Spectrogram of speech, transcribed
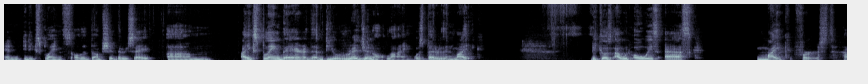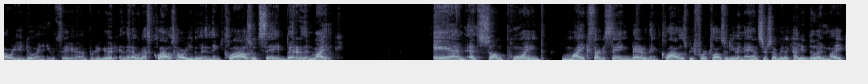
and it explains all the dumb shit that we say. Um, I explained there that the original line was better than Mike because I would always ask Mike first, How are you doing? And he would say, I'm pretty good. And then I would ask Klaus, How are you doing? And then Klaus would say, Better than Mike. And at some point, Mike started saying better than Klaus before Klaus would even answer. So I'd be like, "How you doing, Mike?"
